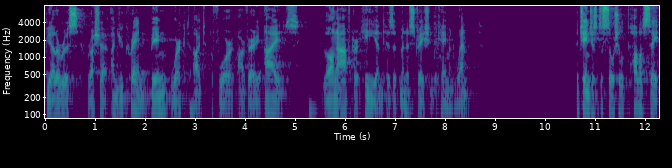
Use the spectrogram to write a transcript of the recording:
Belarus, Russia, and Ukraine being worked out before our very eyes, long after he and his administration came and went. The changes to social policy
